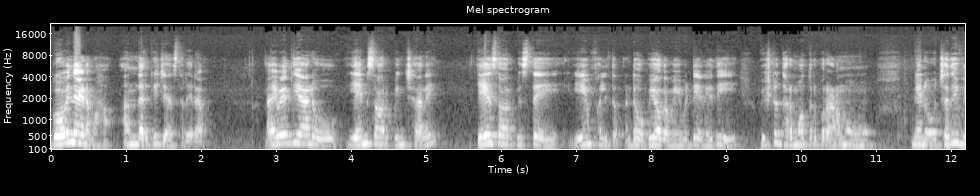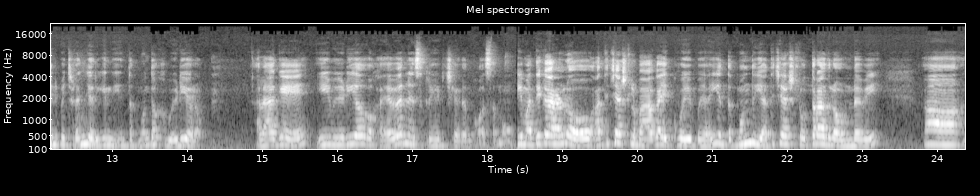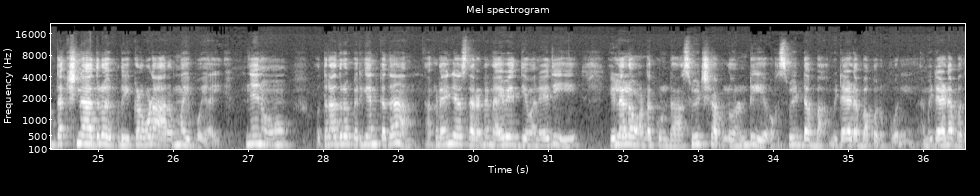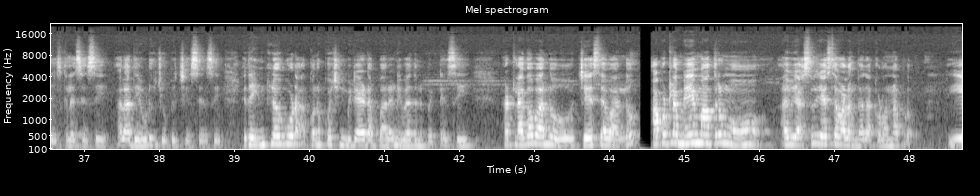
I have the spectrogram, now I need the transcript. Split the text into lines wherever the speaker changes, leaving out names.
గోవిందాయ నమ. అందరికీ జయ శ్రీరామ్. నైవేద్యాలు ఏం సమర్పించాలి? ఏం సమర్పిస్తే ఏం ఫలితం? అంటే ఉపయోగం ఏమిటి అనేది విష్ణు ధర్మోత్తర పురాణము నేను చదివి వినిపించడం జరిగింది ఇంతకుముందు ఒక వీడియోలో. అలాగే ఈ వీడియో ఒక అవేర్నెస్ క్రియేట్ చేయడం కోసము. ఈ మధ్యకాలంలో అతి చేష్టలు బాగా ఎక్కువైపోయాయి. ఇంతకుముందు ఈ అతి చేష్టలు ఉత్తరాదిలో ఉండేవి. దక్షిణాదిలో ఇప్పుడు ఇక్కడ కూడా ఆరంభమైపోయాయి. నేను ఉత్తరాదిలో పెరిగాను కదా అక్కడ ఏం చేస్తారంటే నైవేద్యం అనేది ఇళ్ళలో వండకుండా స్వీట్ షాప్లో నుండి ఒక స్వీట్ డబ్బా మిఠాయి డబ్బా కొనుక్కొని ఆ మిఠాయి డబ్బా తీసుకెళ్ళేసేసి అలా దేవుడికి చూపించేసేసి లేదా ఇంట్లో కూడా కొనుక్కొచ్చిన మిఠాయి డబ్బాలు నివేదన పెట్టేసి అట్లాగా వాళ్ళు చేసేవాళ్ళు. అప్పట్లో మేము మాత్రము అవి అసలు చేసేవాళ్ళం కదా అక్కడ ఉన్నప్పుడు.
